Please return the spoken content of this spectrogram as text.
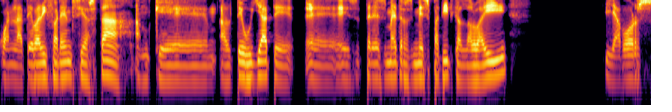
quan la teva diferència està amb que el teu iate eh, és 3 metres més petit que el del veí, Llavors,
